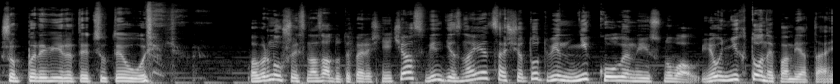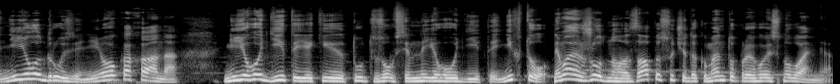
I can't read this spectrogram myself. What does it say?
щоб перевірити цю теорію. Повернувшись назад у теперішній час, він дізнається, що тут він ніколи не існував. Його ніхто не пам'ятає, ні його друзі, ні його кохана, ні його діти, які тут зовсім не його діти. Ніхто. Немає жодного запису чи документу про його існування.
